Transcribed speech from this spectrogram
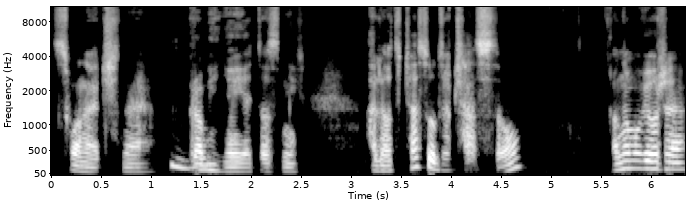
słoneczne. Mhm. Promieniuje to z nich. Ale od czasu do czasu one mówią, że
